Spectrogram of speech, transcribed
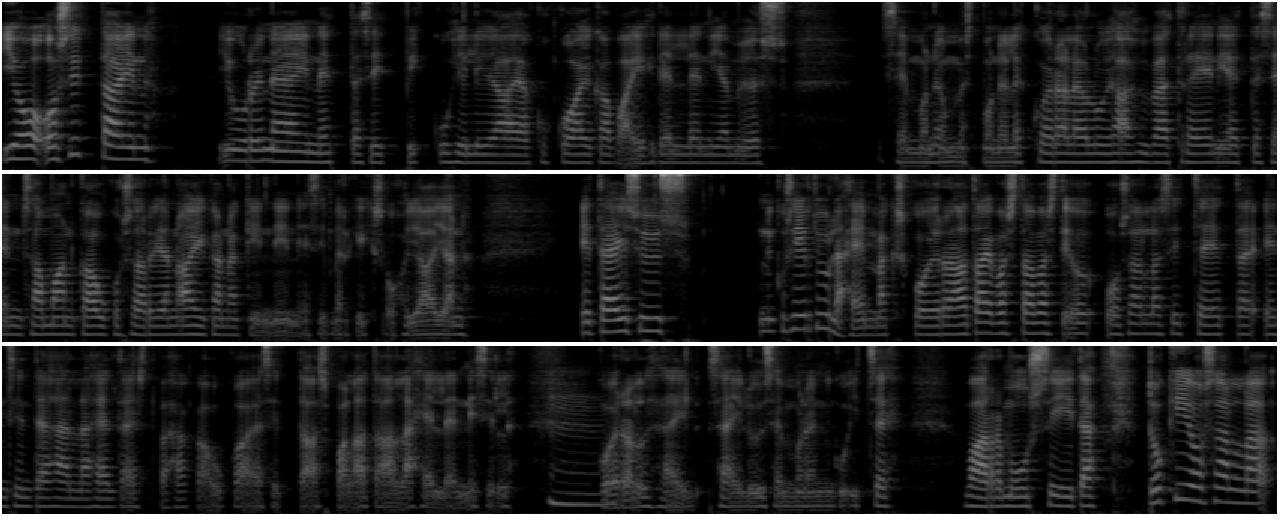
Joo, osittain juuri näin, että sitten pikkuhiljaa ja koko aika vaihdellen ja myös semmoinen on mielestäni monelle koiralle ollut ihan hyvä treeni, että sen saman kaukosarjan aikanakin niin esimerkiksi ohjaajan etäisyys niin kuin siirtyy lähemmäksi koiraa, tai vastaavasti osalla sitten se, että ensin tehdään läheltä ja sitten vähän kaukaa ja sitten taas palataan lähelle, niin sille mm. koiralle säilyy semmoinen niin itse varmuus siitä. Toki osalla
